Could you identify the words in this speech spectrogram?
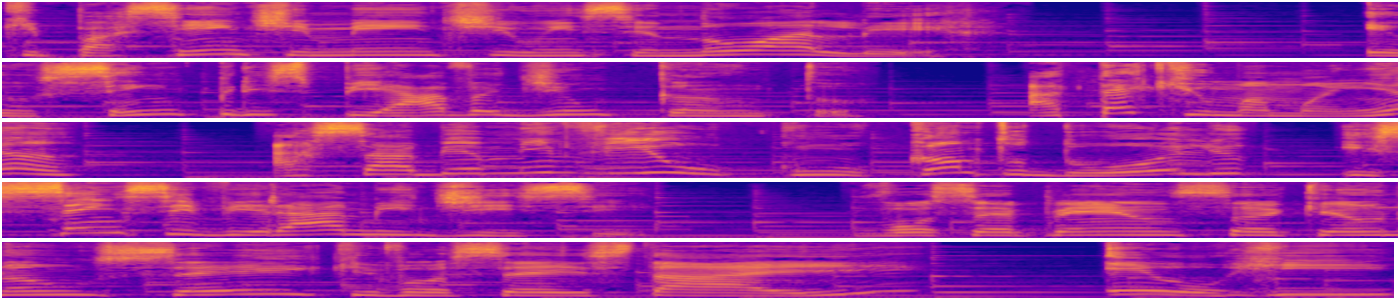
que pacientemente o ensinou a ler. Eu sempre espiava de um canto. Até que uma manhã, a sábia me viu com o canto do olho e, sem se virar, me disse: Você pensa que eu não sei que você está aí? Eu ri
